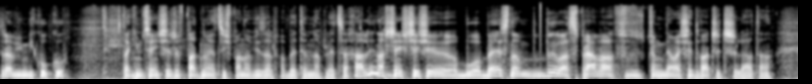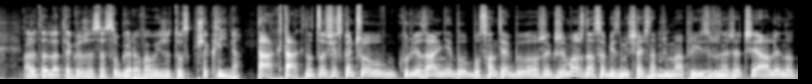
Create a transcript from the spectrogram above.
zrobi mi kuku. W takim sensie, że wpadną jacyś panowie z alfabetem na plecach, ale na szczęście się obyło bez. No była sprawa, ciągnęła się dwa czy trzy lata. Ale to dlatego, że zasugerowałeś, że Tusk przeklina. Tak, tak. No to się skończyło kuriozalnie, bo, bo sąd jakby orzekł, że można sobie zmyślać na prima aprilis różne rzeczy, ale no,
